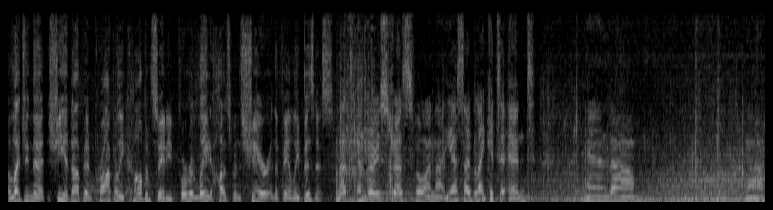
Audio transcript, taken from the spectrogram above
alleging that she had not been properly compensated for her late husband's share in the family business. That's been very stressful, and uh, yes, I'd like it to end. And um, yeah.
